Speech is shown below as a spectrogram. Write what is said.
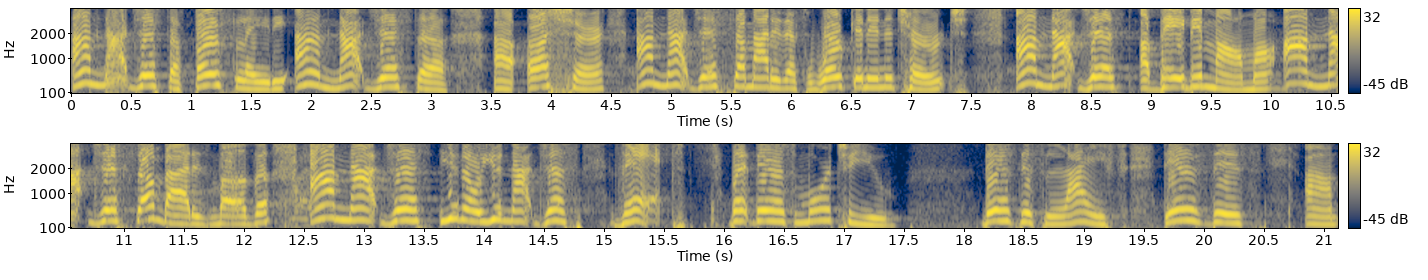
I'm not just a first lady. I'm not just a, a usher. I'm not just somebody that's working in the church. I'm not just a baby mama. I'm not just somebody's mother. I'm not just, you know, you're not just that. But there's more to you. There's this life. There's this um,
